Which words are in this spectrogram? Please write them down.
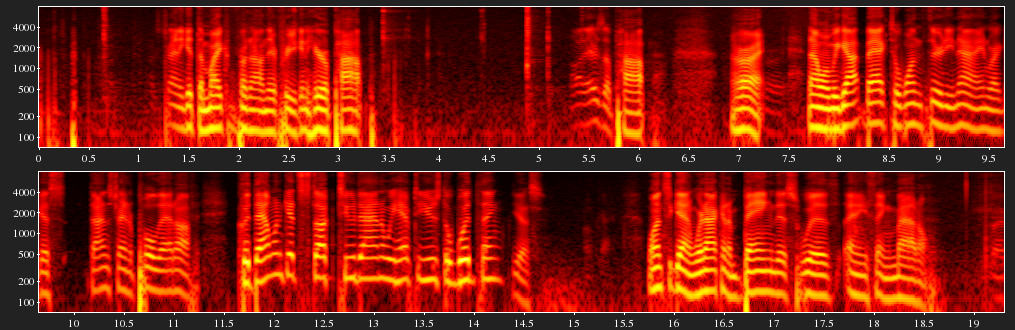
I was trying to get the microphone on there for you can hear a pop. Oh, there's a pop. All right. Now, when we got back to 139, where I guess Don's trying to pull that off, could that one get stuck too, Don, and we have to use the wood thing? Yes. Okay. Once again, we're not going to bang this with anything metal. I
